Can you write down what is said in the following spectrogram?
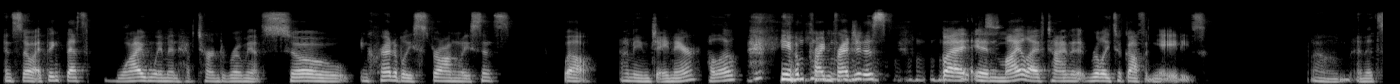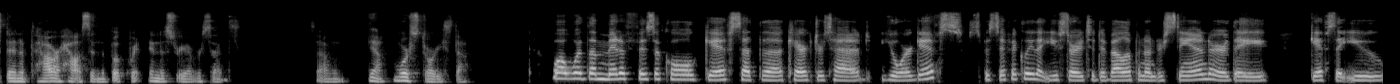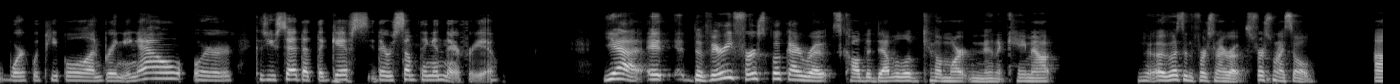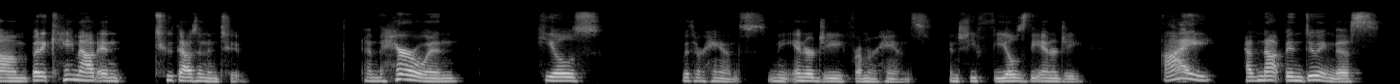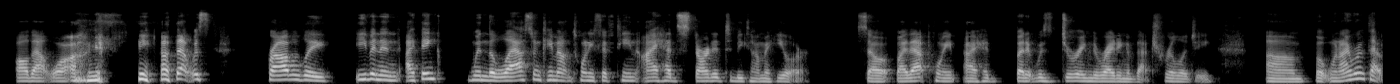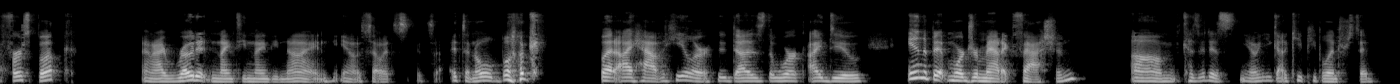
And so I think that's why women have turned to romance so incredibly strongly since, well, I mean, Jane Eyre, hello, you know, Pride and Prejudice. But Yes. in my lifetime, it really took off in the 80s. Um, and it's been a powerhouse in the book industry ever since. So, yeah, more story stuff. What were the metaphysical gifts that the characters had? Your gifts specifically that you started to develop and understand, or are they gifts that you work with people on bringing out, or because you said that the gifts there was something in there for you? Yeah, it the very first book I wrote is called The Devil of Kilmartin, and it came out. It wasn't the first one I wrote; it's the first one I sold, um, but it came out in 2002. And the heroine heals with her hands, and the energy from her hands, and she feels the energy. I have not been doing this all that long. you know, that was probably even in. I think when the last one came out in 2015, I had started to become a healer. So by that point, I had, but it was during the writing of that trilogy. Um, but when I wrote that first book, and I wrote it in 1999, you know, so it's it's it's an old book, but I have a healer who does the work I do in a bit more dramatic fashion, um, because it is, you know, you got to keep people interested.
